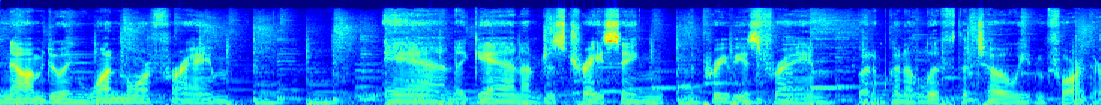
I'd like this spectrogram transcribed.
And now I'm doing one more frame. And again I'm just tracing the previous frame but I'm going to lift the toe even farther.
